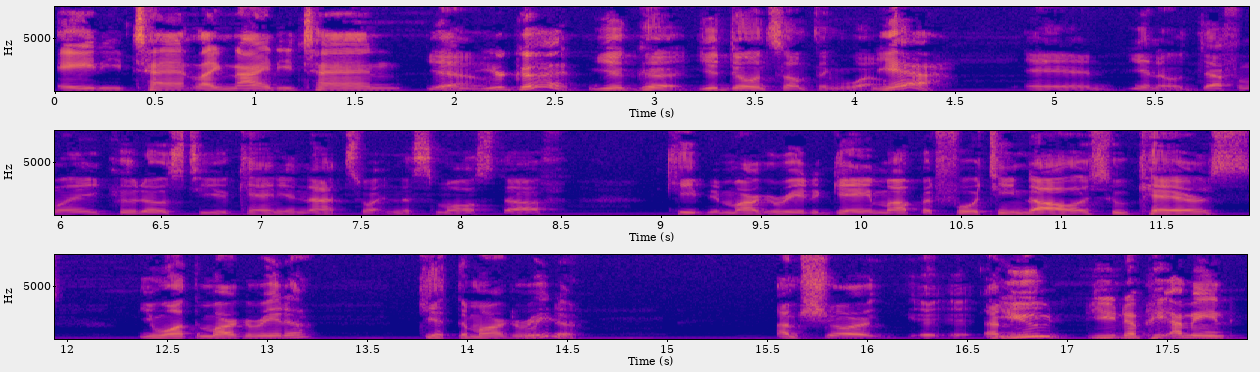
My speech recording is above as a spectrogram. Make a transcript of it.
80 10, like 90 10, Yeah. you're good. You're good. You're doing something well. Yeah. And, you know, definitely kudos to you. You're not sweating the small stuff. Keep your margarita game up at $14. Who cares? You want the margarita? Get the margarita. I'm sure. I- I you you know pe- I mean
